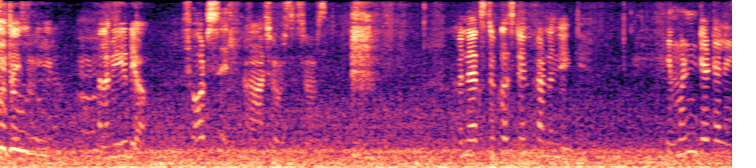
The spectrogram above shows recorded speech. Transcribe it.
അല്ല വീഡിയോ ഷോർട്സ് ആ shorts shorts next question Kannan ചോദിക്കേ. നമ്മൾ ഇന്ത്യട്ടല്ലേ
